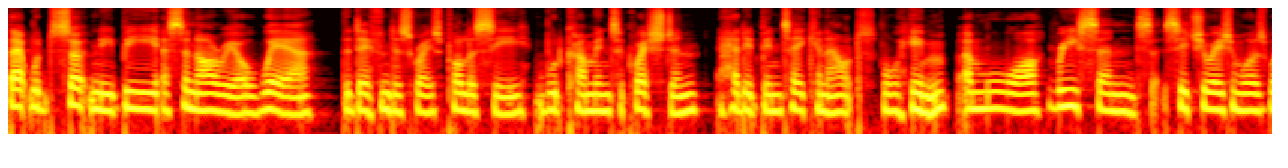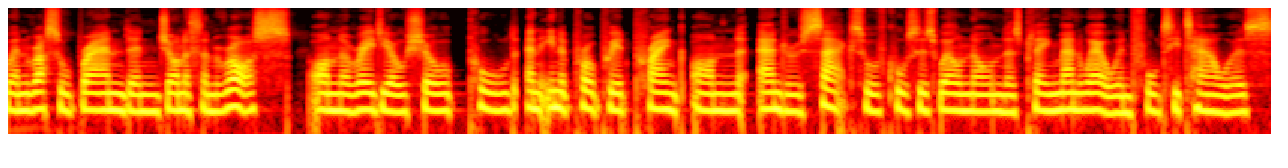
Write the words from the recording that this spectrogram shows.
that would certainly be a scenario where the death and disgrace policy would come into question had it been taken out for him. A more recent situation was when Russell Brand and Jonathan Ross on a radio show pulled an inappropriate prank on Andrew Sachs, who, of course, is well known as playing Manuel in Fawlty Towers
